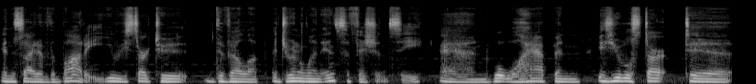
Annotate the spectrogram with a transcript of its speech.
inside of the body. You start to develop adrenaline insufficiency. And what will happen is you will start to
